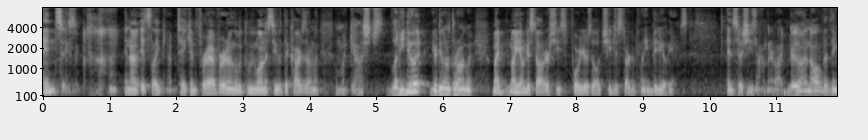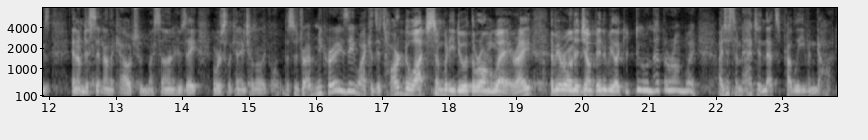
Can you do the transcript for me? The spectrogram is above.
And so he's like, you know, it's like I'm taking forever, and we want to see what the cards are. I'm like, oh my gosh, just let me do it. You're doing it the wrong way. My my youngest daughter, she's four years old. She just started playing video games. And so she's on there like doing all the things. And I'm just sitting on the couch with my son who's eight. And we're just looking at each other like, oh, this is driving me crazy. Why? Because it's hard to watch somebody do it the wrong way, right? Have you ever wanted to jump in and be like, you're doing that the wrong way? I just imagine that's probably even God.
